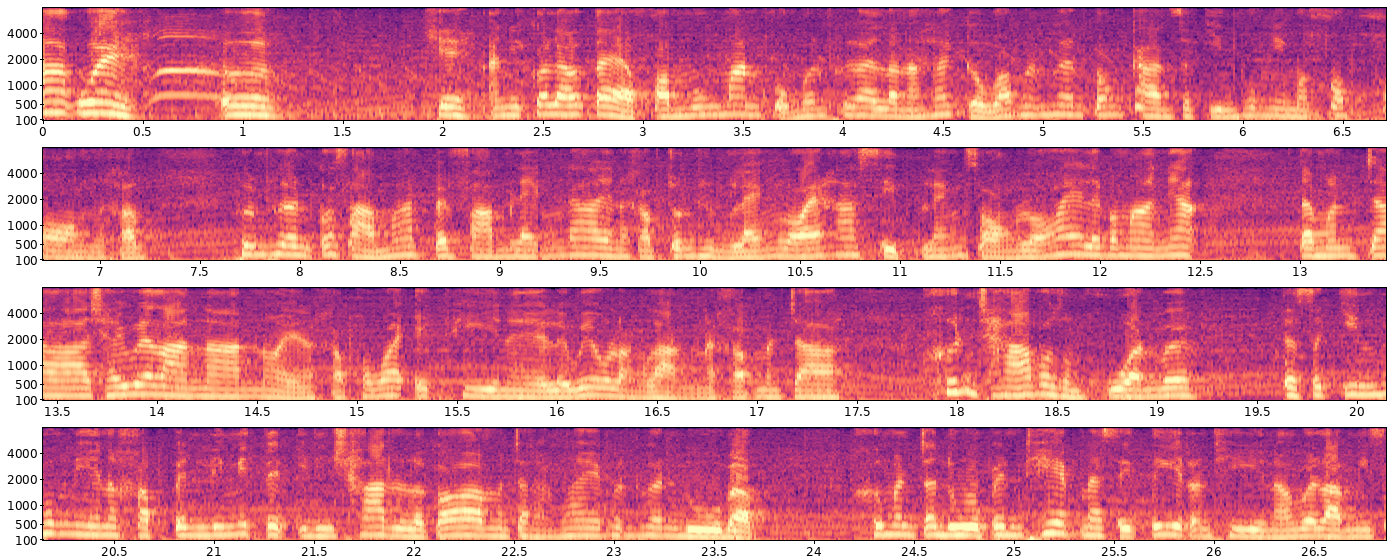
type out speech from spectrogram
มาก ๆ เว้ย เออ อเค อันนี้ก็แล้วแต่ความมุ่งมั่นของเพื่อนๆแล้วนะ ถ้าเกิดว่าเพื่อนๆต้องการสกินพวกนี้มาครอบครองนะครับ เพื่อนๆก็สามารถไปฟาร์มแรงได้นะครับ จนถึงแรงร้อยห้าสิบแรงสองร้อยอะไรประมาณเนี้ย แต่มันจะใช้เวลานานหน่อยนะครับ เพราะว่า XP ในเลเวลหลังๆนะครับ มันจะขึ้นช้าพอสมควรเว้ย แต่สกินพวกนี้นะครับ เป็น Limited Edition แล้วก็มันจะทำให้เพื่อนๆดูแบบ คือมันจะดูเป็นเทพแมสซิตี้ทันทีนะ เวลามีส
